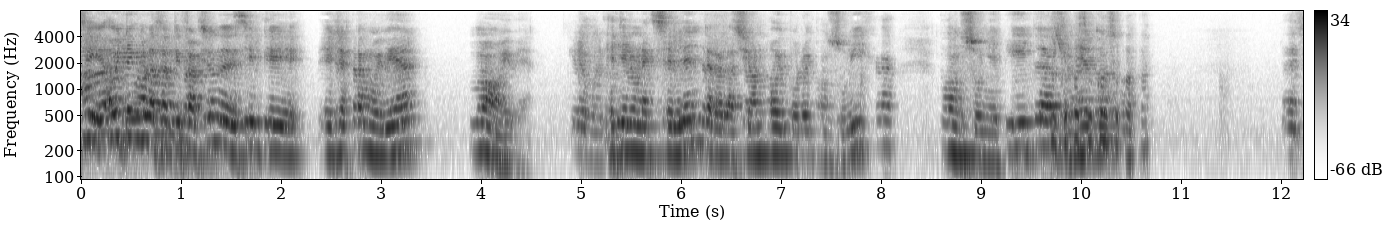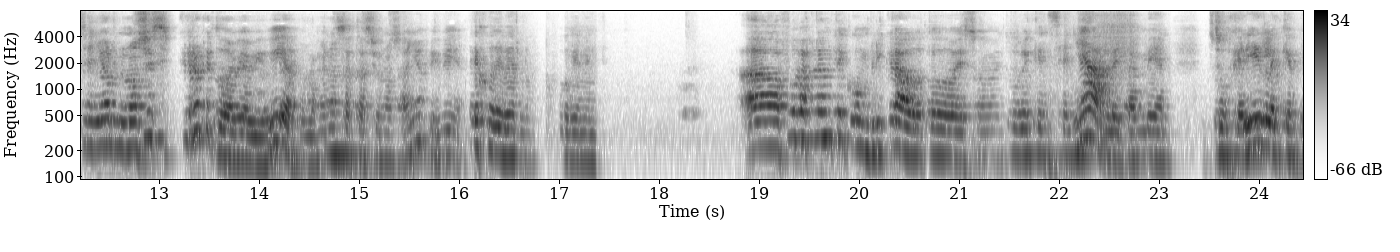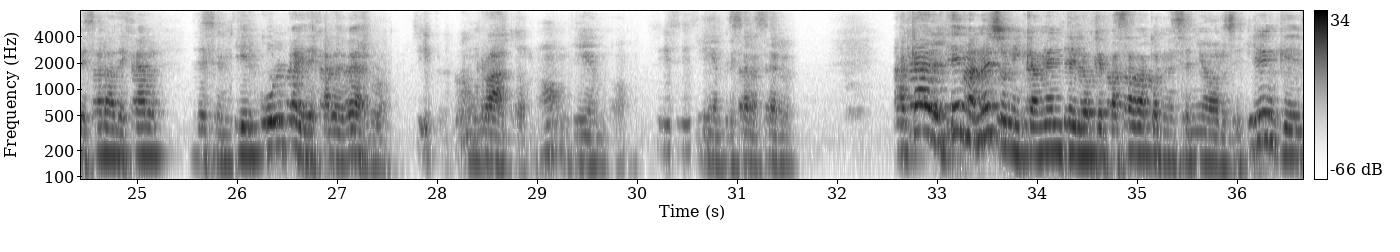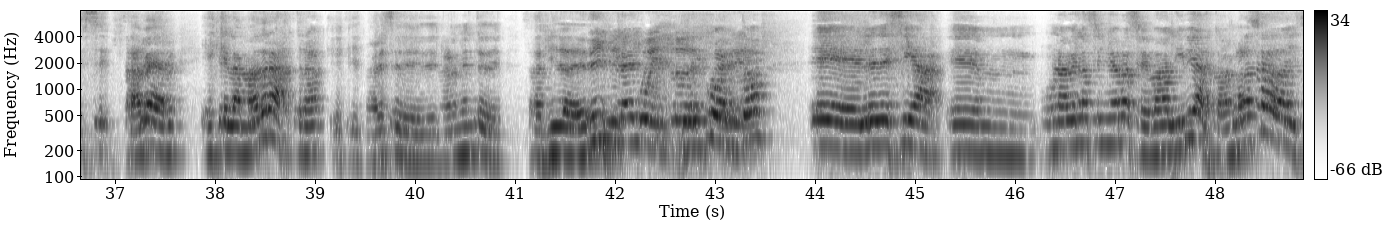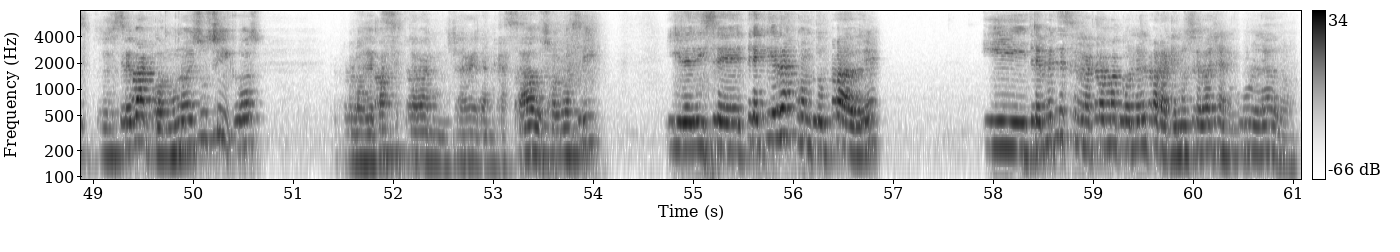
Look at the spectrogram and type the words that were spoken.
Sí, hoy tengo la satisfacción de decir que ella está muy bien, muy bien. Qué bueno. Que tiene una excelente relación hoy por hoy con su hija, con su nietita. ¿Y qué su pasó nieto. con su papá? El señor, no sé si, creo que todavía vivía, por lo menos hasta hace unos años vivía. Dejó de verlo, obviamente. Ah, fue bastante complicado todo eso. Tuve que enseñarle también, sugerirle que empezara a dejar de sentir culpa y dejar de verlo. Sí, Un rato, ¿no? Un tiempo. Sí, sí, Y empezar a hacer. Acá el tema no es únicamente lo que pasaba con el señor. Si quieren que saber, es que la madrastra, que, que parece de, de- realmente de salida de Disney, Del cuento, del del cuento, eh, le decía, em, una vez la señora se va a aliviar, estaba embarazada, y entonces se va con uno de sus hijos, pero los demás estaban, ya eran casados o algo así, y le dice, te quedas con tu padre y te metes en la cama con él para que no se vaya a ningún lado.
